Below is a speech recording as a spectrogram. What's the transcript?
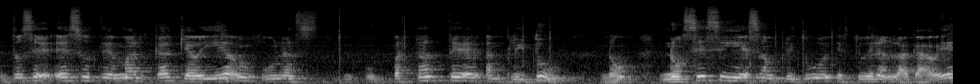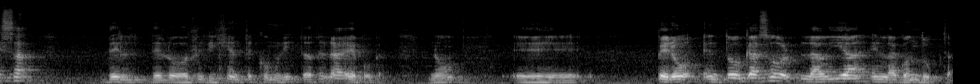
Entonces eso te marca que había una bastante amplitud, ¿no? No sé si esa amplitud estuviera en la cabeza de los dirigentes comunistas de la época, ¿no? Eh, pero en todo caso la había en la conducta,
